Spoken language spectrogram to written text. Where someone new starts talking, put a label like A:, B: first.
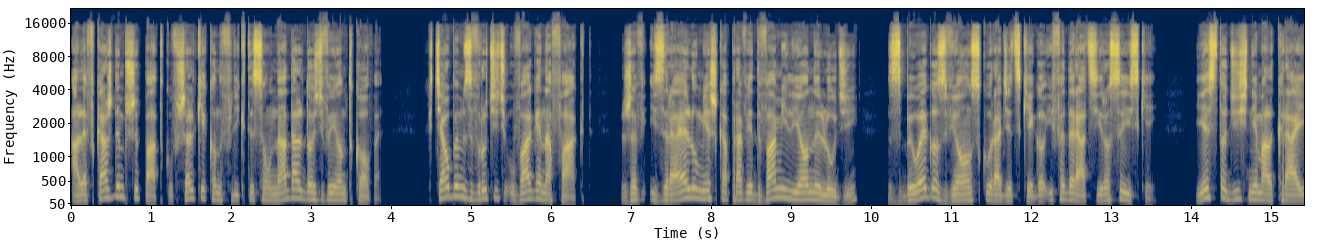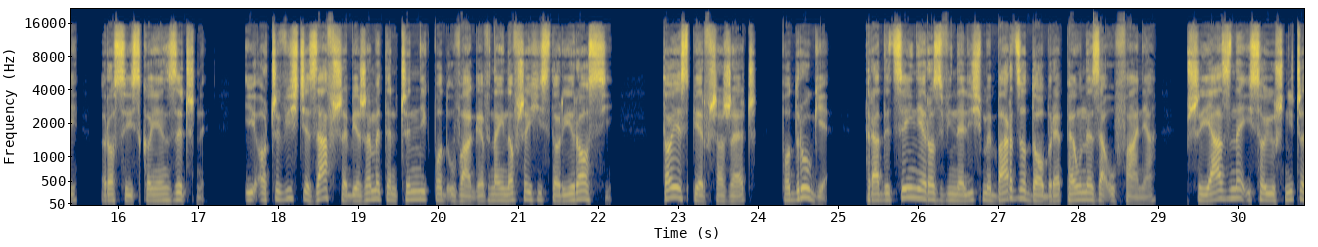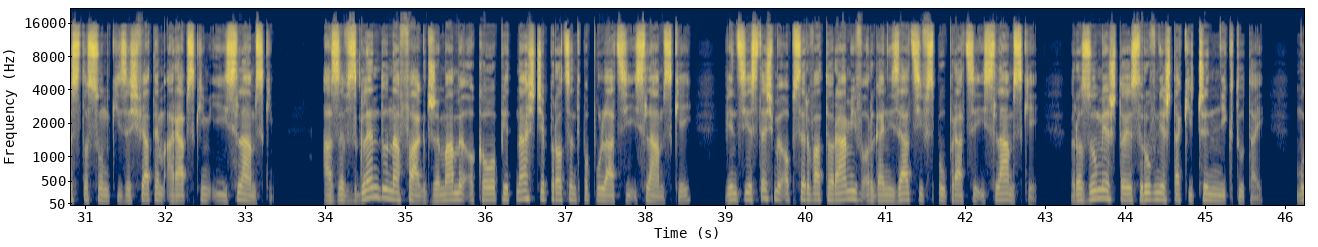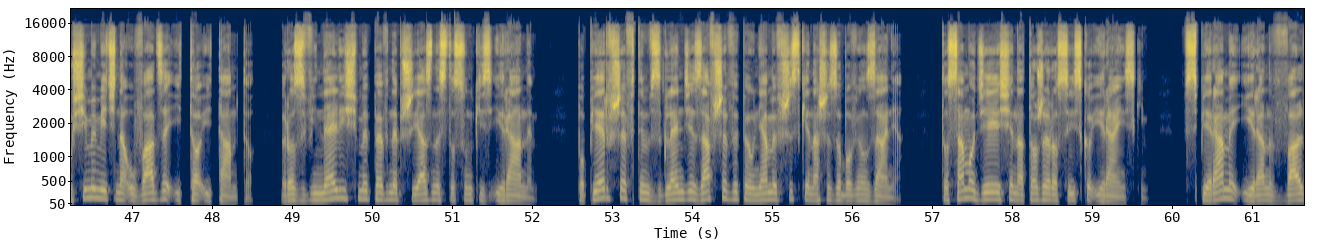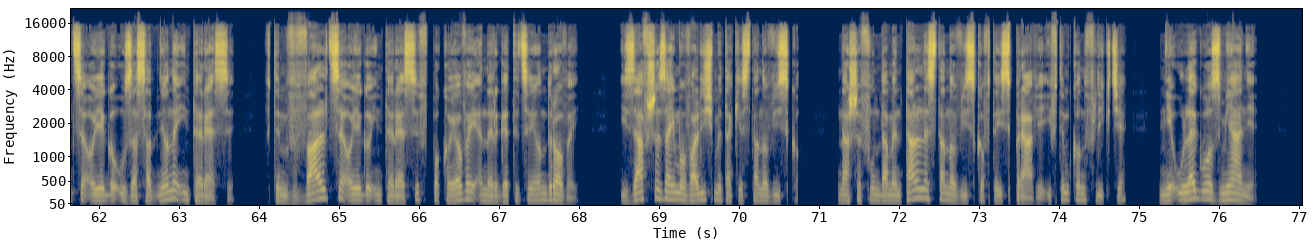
A: ale w każdym przypadku wszelkie konflikty są nadal dość wyjątkowe. Chciałbym zwrócić uwagę na fakt, że w Izraelu mieszka prawie 2 miliony ludzi z byłego Związku Radzieckiego i Federacji Rosyjskiej. Jest to dziś niemal kraj rosyjskojęzyczny. I oczywiście zawsze bierzemy ten czynnik pod uwagę w najnowszej historii Rosji. To jest pierwsza rzecz. Po drugie, tradycyjnie rozwinęliśmy bardzo dobre, pełne zaufania, przyjazne i sojusznicze stosunki ze światem arabskim i islamskim. A ze względu na fakt, że mamy około 15% populacji islamskiej, więc jesteśmy obserwatorami w Organizacji Współpracy Islamskiej. Rozumiesz, to jest również taki czynnik tutaj. Musimy mieć na uwadze i to, i tamto. Rozwinęliśmy pewne przyjazne stosunki z Iranem. Po pierwsze, w tym względzie zawsze wypełniamy wszystkie nasze zobowiązania. To samo dzieje się na torze rosyjsko-irańskim. Wspieramy Iran w walce o jego uzasadnione interesy, w tym w walce o jego interesy w pokojowej energetyce jądrowej. I zawsze zajmowaliśmy takie stanowisko. Nasze fundamentalne stanowisko w tej sprawie i w tym konflikcie nie uległo zmianie.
